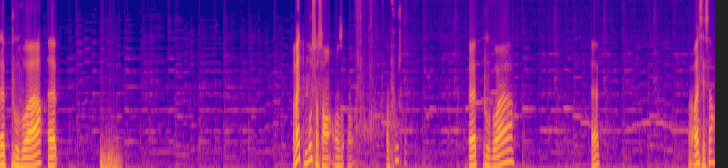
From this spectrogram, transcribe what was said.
Up pouvoir. Up. En fait, Mousse, on s'en fout, je crois. Up, pouvoir. Up. Ouais, c'est ça.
